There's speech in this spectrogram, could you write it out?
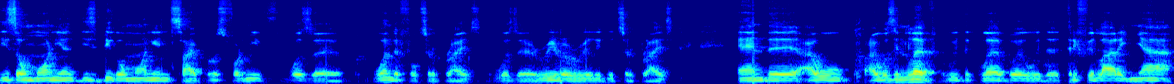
this Omonia, this big Omonia in Cyprus for me was a wonderful surprise. It was a really really good surprise, and uh, I will, I was in love with the club, uh, with the Trifilarinha,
